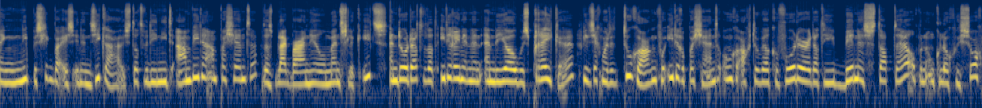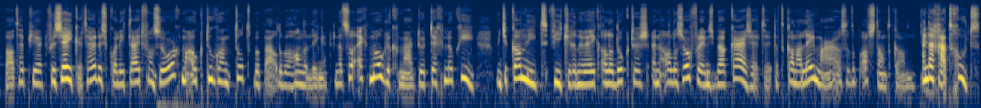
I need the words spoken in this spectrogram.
niet beschikbaar is in een ziekenhuis, dat we die niet aanbieden aan patiënten. Dat is blijkbaar een heel menselijk iets. En doordat we dat iedereen in een MDO bespreken, heb je zeg maar de toegang voor iedere patiënt, ongeacht door welke voordeur dat hij binnenstapt hè, op een oncologisch zorgpad, heb je verzekerd. Hè? Dus kwaliteit van zorg, maar ook toegang tot bepaalde behandelingen. En dat is wel echt mogelijk gemaakt door technologie. Want je kan niet vier keer in de week alle dokters en alle zorgverleners bij elkaar zetten. Dat kan alleen maar als dat op afstand kan. En dat gaat goed.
